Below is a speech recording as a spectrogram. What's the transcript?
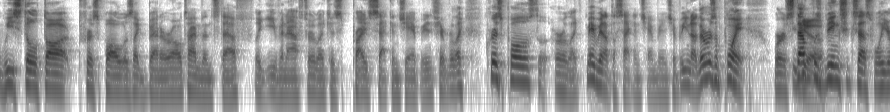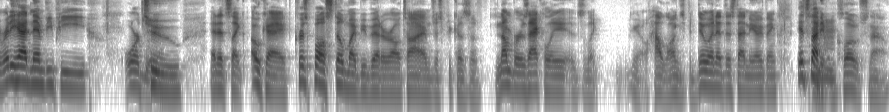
we still thought Chris Paul was like better all time than Steph. Like even after like his probably second championship, we're like Chris Paul's or like maybe not the second championship, but you know there was a point where Steph yeah. was being successful. He already had an MVP or two, yeah. and it's like okay, Chris Paul still might be better all time just because of numbers, accolades. It's like you know how long he's been doing it, this, that, and the other thing. It's not mm-hmm. even close now.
